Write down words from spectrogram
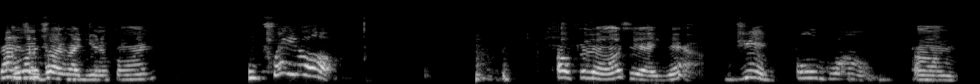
That I is want a try red unicorn. Trade up. Oh, for the Aussie egg, yeah. Jin, full grown. Um,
